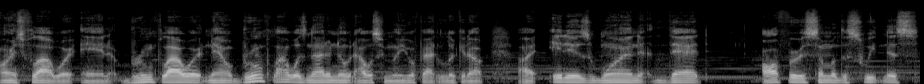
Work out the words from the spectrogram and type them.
orange flower and broom flower. Now, broom flower is not a note I was familiar with. I had to look it up. Uh, it is one that offers some of the sweetness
